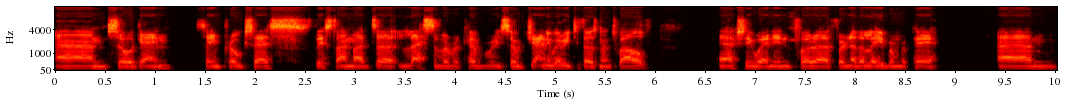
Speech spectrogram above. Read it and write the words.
Um, so again, same process. This time I had uh, less of a recovery. So January 2012, I actually went in for uh, for another labrum repair. Um,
